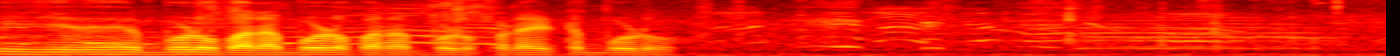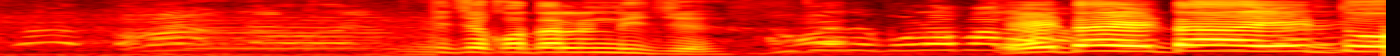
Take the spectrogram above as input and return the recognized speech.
এই যে দেখে বড় পাড়া বড় পাড়া বড় পাড়া এটা বড় নিচে কতালের নিচে। এটা এটা এই তো।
